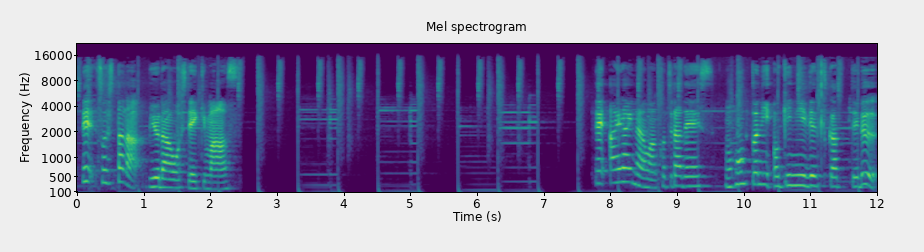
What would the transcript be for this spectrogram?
す。でそしたらビューラーをしていきます。で、アイライナーはこちらです。もう本当にお気に入りで使ってる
